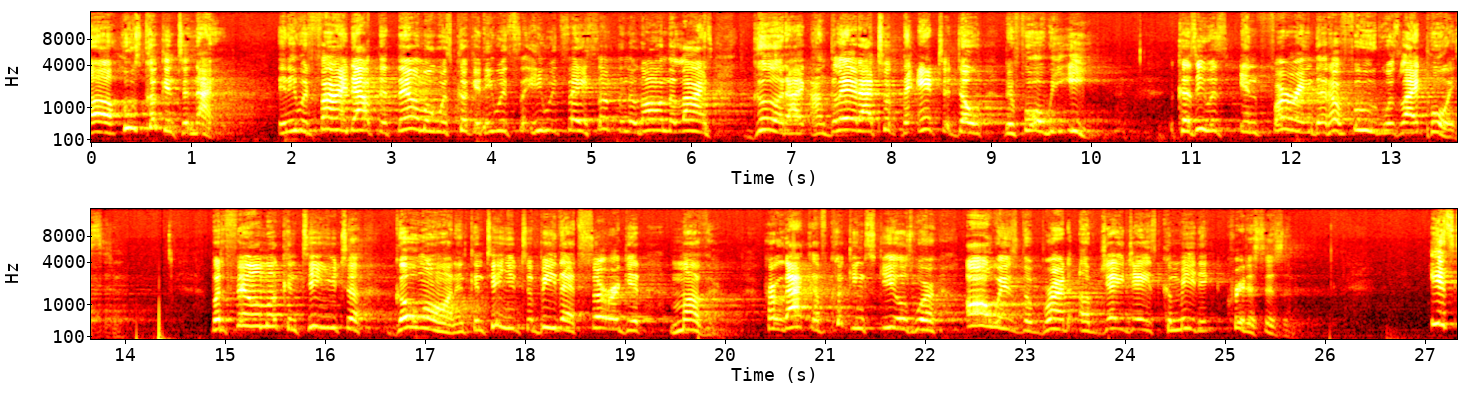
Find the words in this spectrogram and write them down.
uh, Who's cooking tonight? And he would find out that Thelma was cooking. He would say, he would say something along the lines, Good, I, I'm glad I took the antidote before we eat. Because he was inferring that her food was like poison. But Thelma continued to go on and continued to be that surrogate mother. Her lack of cooking skills were always the brunt of JJ's comedic criticism. It's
